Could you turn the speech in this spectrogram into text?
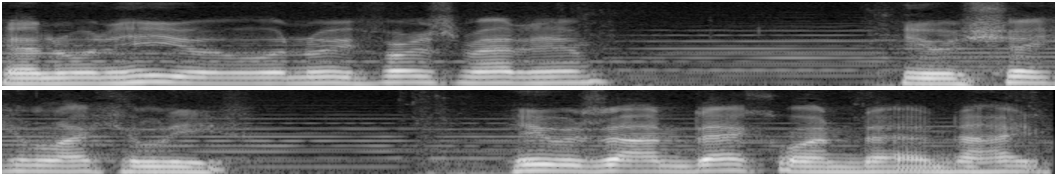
And when he when we first met him, he was shaking like a leaf. He was on deck one night.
